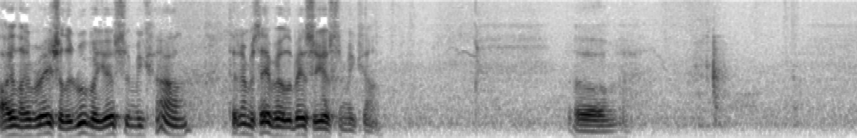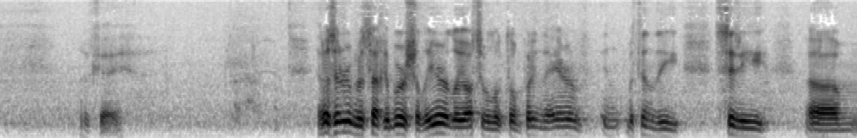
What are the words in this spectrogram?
I like Rachel, the Ruba Yosef Mikan, the Yosef Mikan. Um, okay. And also Ruba Sachibur Shalir, Lo Yosef Loktom, putting the air in, within the city um,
